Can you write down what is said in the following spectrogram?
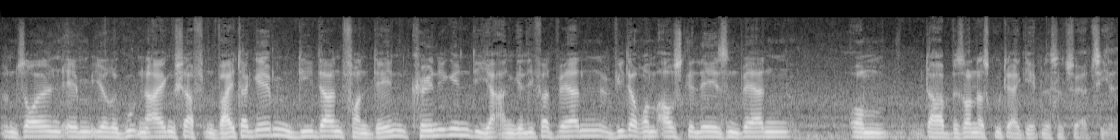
und sollen eben ihre guten Eigenschaften weitergeben, die dann von den Königen, die hier angeliefert werden, wiederum ausgelesen werden, um da besonders gute Ergebnisse zu erzielen.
